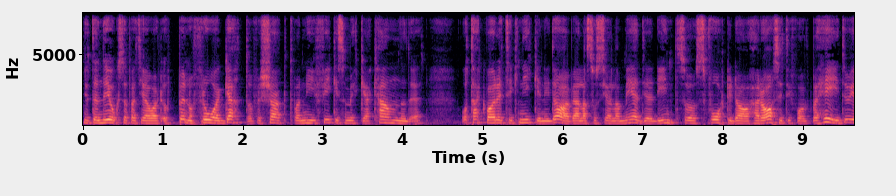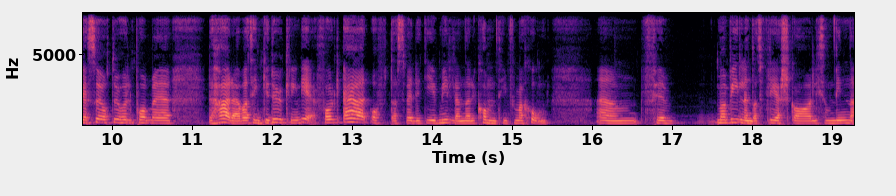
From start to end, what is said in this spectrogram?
Utan det är också för att jag har varit öppen och frågat och försökt vara nyfiken så mycket jag kan. Och, det. och tack vare tekniken idag, med alla sociala medier, det är inte så svårt idag att höra av sig till folk. Bara, Hej du, jag såg att du håller på med det här. Vad tänker du kring det? Folk är oftast väldigt givmilda när det kommer till information. Ehm, för man vill ändå att fler ska liksom vinna.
